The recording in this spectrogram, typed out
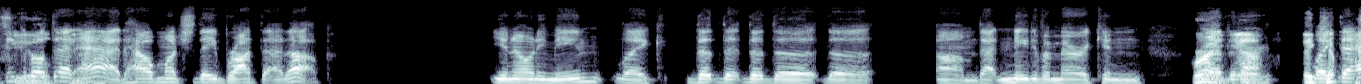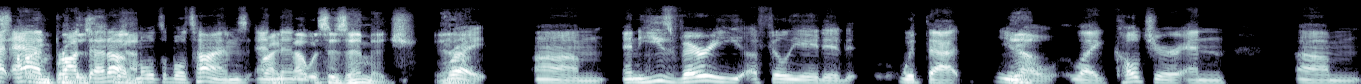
think about that know? ad how much they brought that up you know what i mean like the the the the, the um that native american Right. leather- Yeah. They like that ad brought this- that up yeah, multiple times and right. then that was his image. Yeah. right um and he's very affiliated with that you Yeah. know like culture and um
